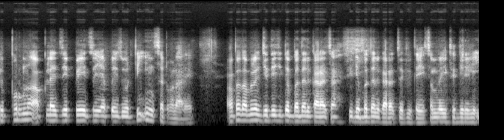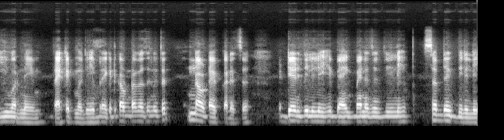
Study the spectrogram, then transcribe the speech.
हे पूर्ण आपल्या जे पेज आहे या पेजवरती इन्सर्ट होणार आहे. आता आपल्याला जिथे जिथे बदल करायचा तिथे बदल करायचं तिथे. समजा इथे दिलेले युअर नेम ब्रॅकेटमध्ये ब्रॅकेट काढून टाकायचं नाही तर नाव टाईप करायचं. डेट दिलेली हे बँक मॅनेजर दिलेले हे सब्जेक्ट दिलेले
